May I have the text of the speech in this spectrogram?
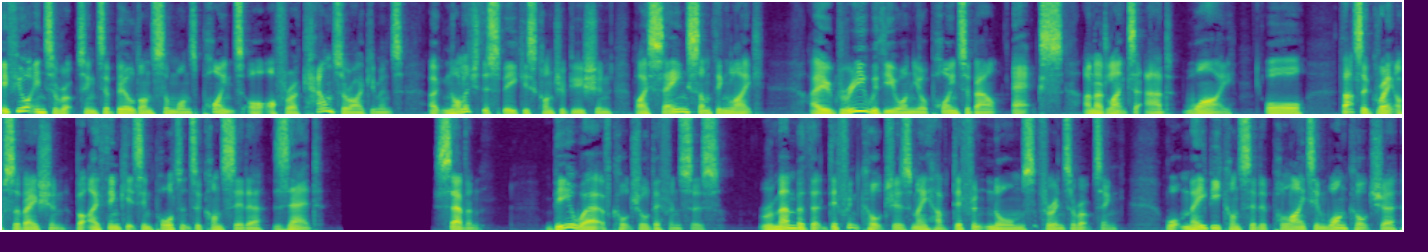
If you're interrupting to build on someone's point or offer a counter argument, acknowledge the speaker's contribution by saying something like, I agree with you on your point about X, and I'd like to add Y, or That's a great observation, but I think it's important to consider Z. 7. Be aware of cultural differences. Remember that different cultures may have different norms for interrupting. What may be considered polite in one culture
